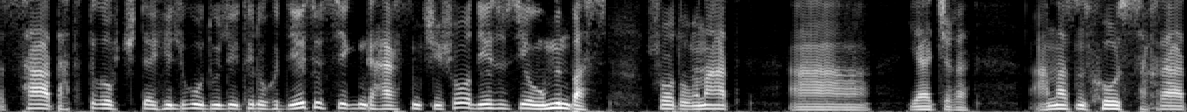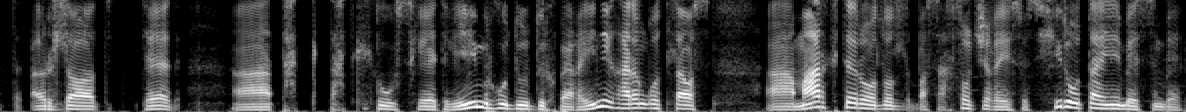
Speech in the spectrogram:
саа татдаг өвчтэй хилгүүд үлий тэр хүүхэд Есүсийг ингээ харсан чинь шууд Есүсийн өмнө бас шууд унаад аа яаж байгаа анаас нь хөөс сахраад орилоод тэ таталт үүсгээд иймэрхүү дүүдэрх байгаа. Энийг харангуутлаа бас марк дээр бол бас асууж байгаа Есүс хэр удаа юм байсан бэ?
